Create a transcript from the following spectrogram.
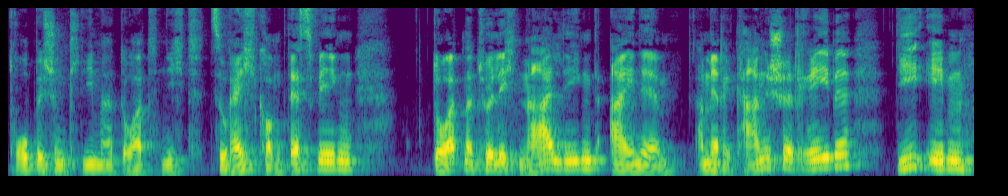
tropischen Klima dort nicht zurechtkommt. Deswegen dort natürlich naheliegend eine amerikanische Rebe, die eben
